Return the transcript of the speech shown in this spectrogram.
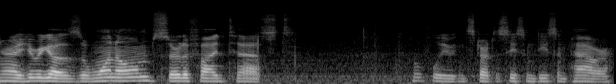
Alright, here we go. This is a 1 ohm certified test. Hopefully we can start to see some decent power.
